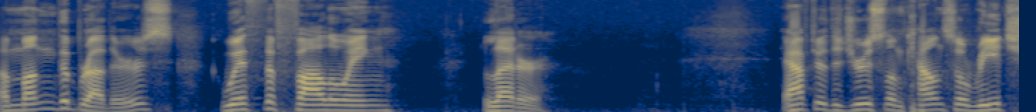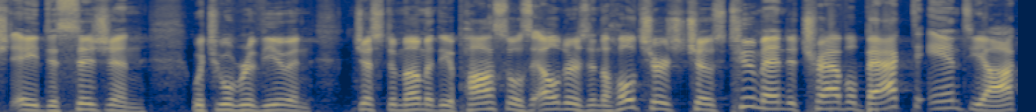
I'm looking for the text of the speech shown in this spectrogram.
among the brothers, with the following letter after the Jerusalem Council reached a decision, which we'll review in just a moment, the apostles, elders, and the whole church chose two men to travel back to Antioch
